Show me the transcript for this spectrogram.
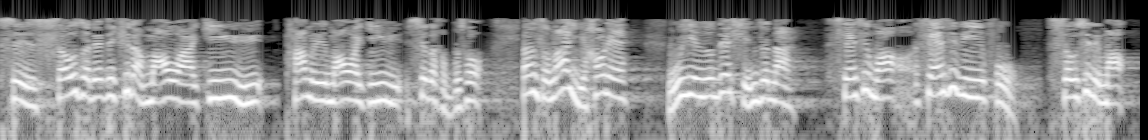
是收着的就去了猫啊金鱼，他们的猫啊金鱼绣得很不错。但是从那以后呢，无形中就形成了香绣猫、香绣的虎、收绣的猫。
